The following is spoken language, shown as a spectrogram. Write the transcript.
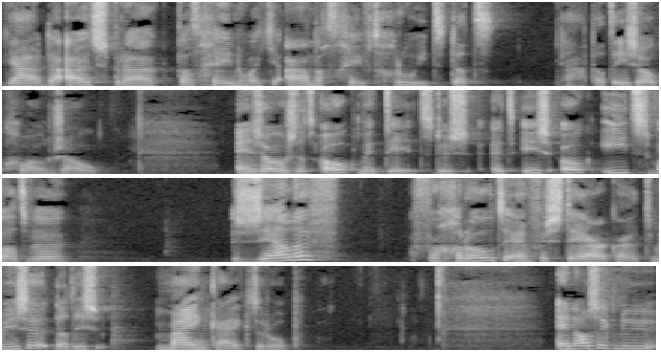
ja, de uitspraak: datgene wat je aandacht geeft, groeit. Dat, ja, dat is ook gewoon zo. En zo is dat ook met dit. Dus het is ook iets wat we zelf vergroten en versterken. Tenminste, dat is mijn kijk erop. En als ik nu uh,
